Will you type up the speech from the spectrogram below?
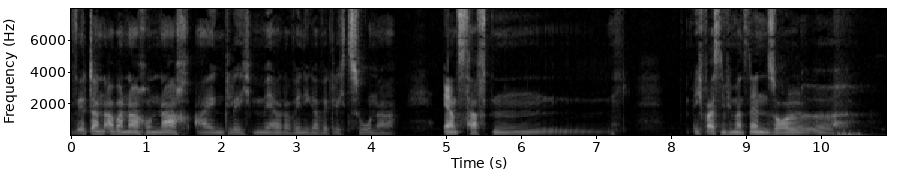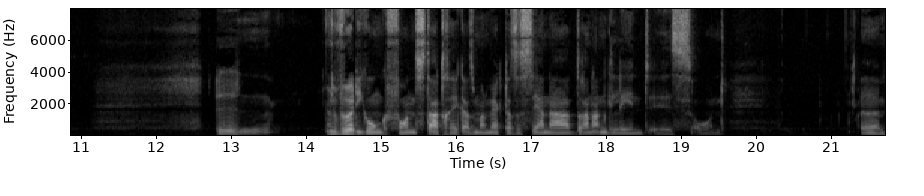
wird dann aber nach und nach eigentlich mehr oder weniger wirklich zu einer ernsthaften, ich weiß nicht, wie man es nennen soll, äh, äh, Würdigung von Star Trek. Also man merkt, dass es sehr nah dran angelehnt ist und äh,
